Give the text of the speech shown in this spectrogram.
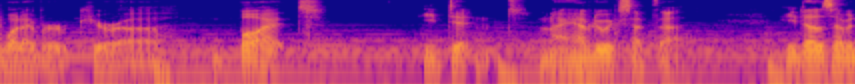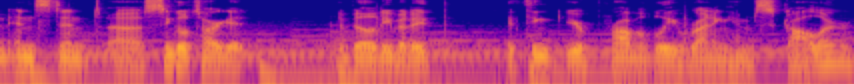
whatever Cura but he didn't, and I have to accept that. He does have an instant uh, single target ability, but I, I think you're probably running him Scholar.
